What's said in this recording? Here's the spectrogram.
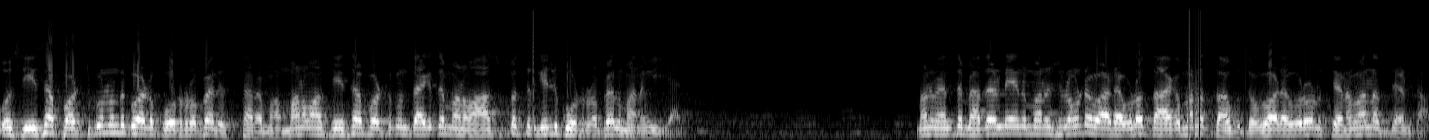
ఓ సీసా పట్టుకున్నందుకు వాడు కోటి రూపాయలు ఇస్తారమ్మా. మనం ఆ సీసా పట్టుకుని తాగితే మనం ఆసుపత్రికి వెళ్ళి కోటి రూపాయలు మనం ఇవ్వాలి మనం ఎంత మెదడలేని మనుషులు ఉంటే వాడెవడో తాగమన్నా తాగుతాం వాడెవడో తినమన్నది తింటాం.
